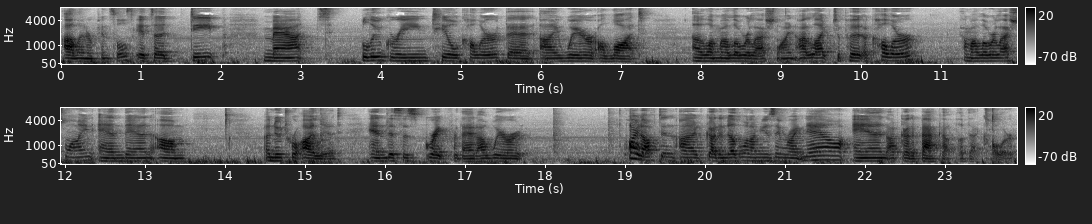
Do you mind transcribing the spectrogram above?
eyeliner pencils. It's a deep matte blue-green teal color that I wear a lot along my lower lash line. I like to put a color on my lower lash line and then um, a neutral eyelid. And this is great for that. I wear it quite often. I've got another one I'm using right now and I've got a backup of that color.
